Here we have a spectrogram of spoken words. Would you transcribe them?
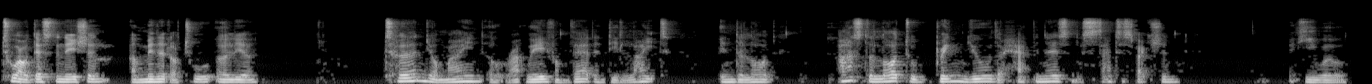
to our destination a minute or two earlier. Turn your mind away from that and delight in the Lord. Ask the Lord to bring you the happiness and the satisfaction, and He will.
